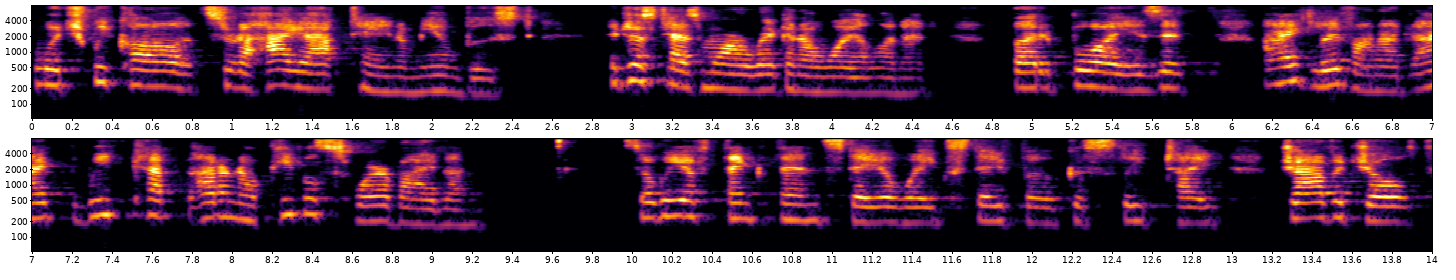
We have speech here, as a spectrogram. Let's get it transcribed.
which we call it sort of high octane immune boost. It just has more oregano oil in it. But boy, is it, I live on it. I, we kept, I don't know, people swear by them. So we have Think Thin, Stay Awake, Stay Focused, Sleep Tight, Java Jolt.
